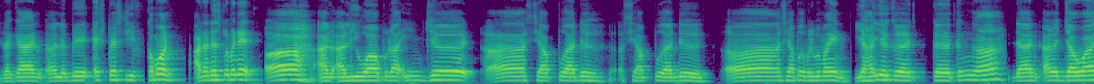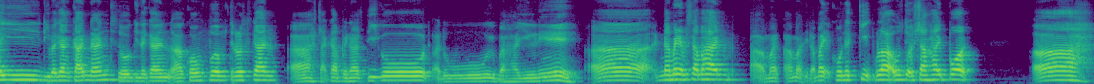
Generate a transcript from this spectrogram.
Kita akan uh, lebih ekspresif. Come on. Another 10 minit. Ah, Al Aliwa pula injured. Ah, siapa ada? Siapa ada? Ah, siapa boleh bermain? Yahya ke ke tengah dan Al Jawai di bahagian kanan. So kita akan uh, confirm teruskan. Ah, takkan penalti kot. Aduh, bahaya ni. Ah, 6 minit pertambahan. Amat amat tidak baik corner kick pula untuk Shanghai Port. Ah,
